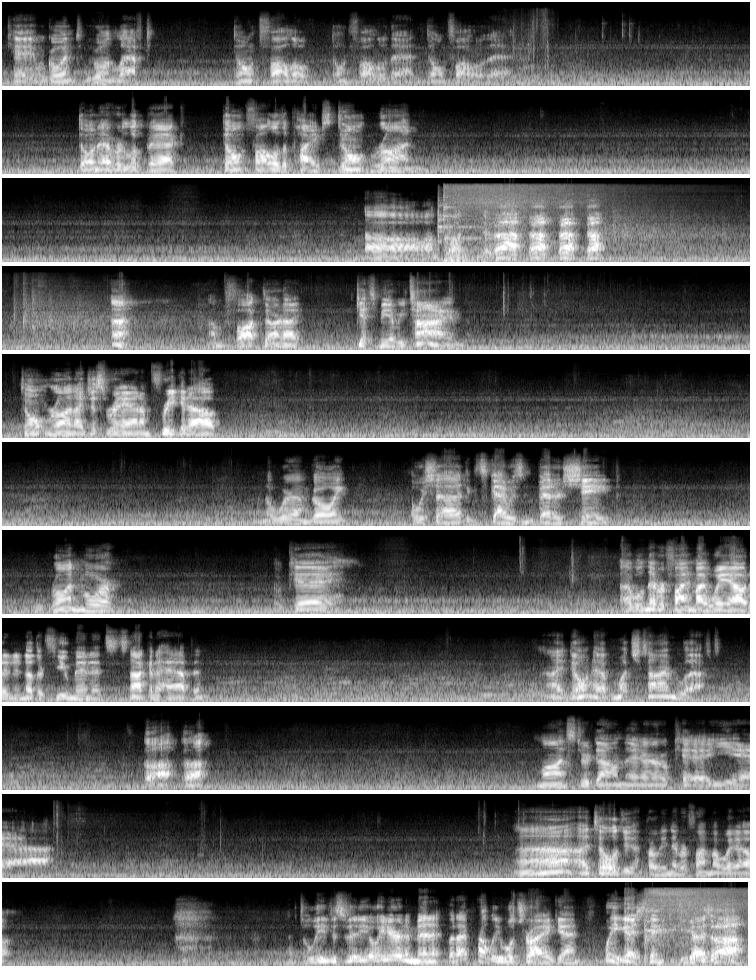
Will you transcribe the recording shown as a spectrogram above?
Okay, we're going we're going left. Don't follow. Don't follow that. Don't follow that. Don't ever look back. Don't follow the pipes. Don't run. Oh, I'm fucked. Ah, ah, ah, ah. Ah, I'm fucked, aren't I? Gets me every time. Don't run. I just ran. I'm freaking out. I don't know where I'm going. I wish uh, this guy was in better shape. Run more. Okay. I will never find my way out in another few minutes. It's not going to happen. I don't have much time left. Ah, ah. Monster down there. Okay, yeah. Ah, I told you. I'd probably never find my way out. To leave this video here in a minute, but I probably will try again. What do you guys think? You guys, ah,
